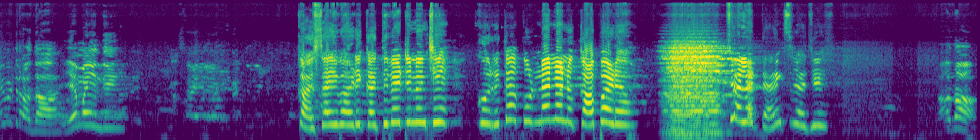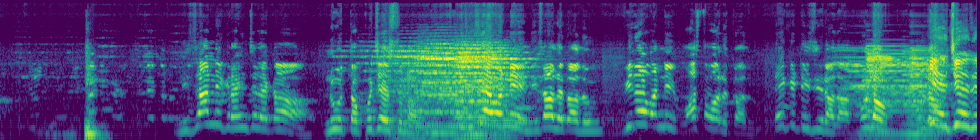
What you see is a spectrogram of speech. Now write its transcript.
ఏమిటి ఏమైంది? కసాయి వాడి కత్తివేటి నుంచి గురి కాకుండా నన్ను కాపాడావు. చాలా థ్యాంక్స్ రాజేష్. రాధా నిజాన్ని గ్రహించలేక నువ్వు తప్పు చేస్తున్నావు. చూసేవన్నీ నిజాలు కాదు వినేవన్నీ వాస్తవాలు కాదు. Take it easy Radha cool down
